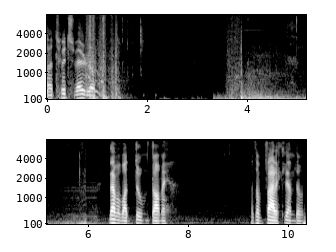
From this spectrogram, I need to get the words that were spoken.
Uh, Twitch very low. Det här var bara dumt av mig. Alltså verkligen dumt.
